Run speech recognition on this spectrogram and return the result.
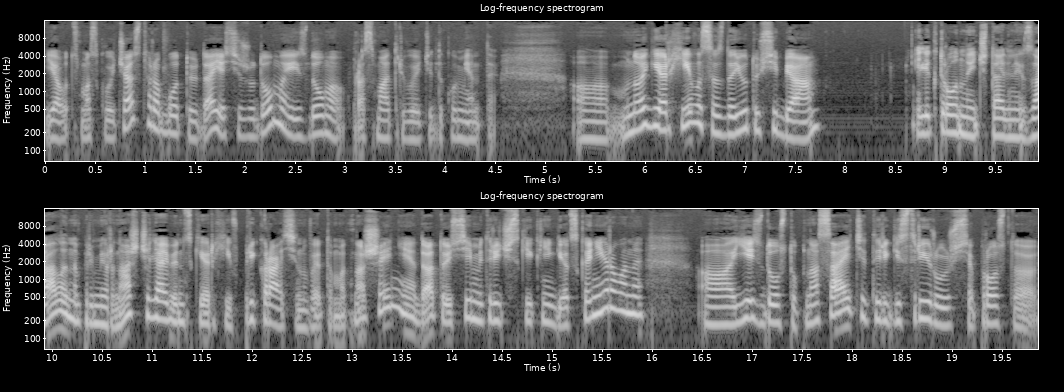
я вот с Москвой часто работаю, да, я сижу дома и из дома просматриваю эти документы. А, многие архивы создают у себя электронные читальные залы, например, наш Челябинский архив прекрасен в этом отношении, да, то есть все метрические книги отсканированы, а, есть доступ на сайте, ты регистрируешься, просто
